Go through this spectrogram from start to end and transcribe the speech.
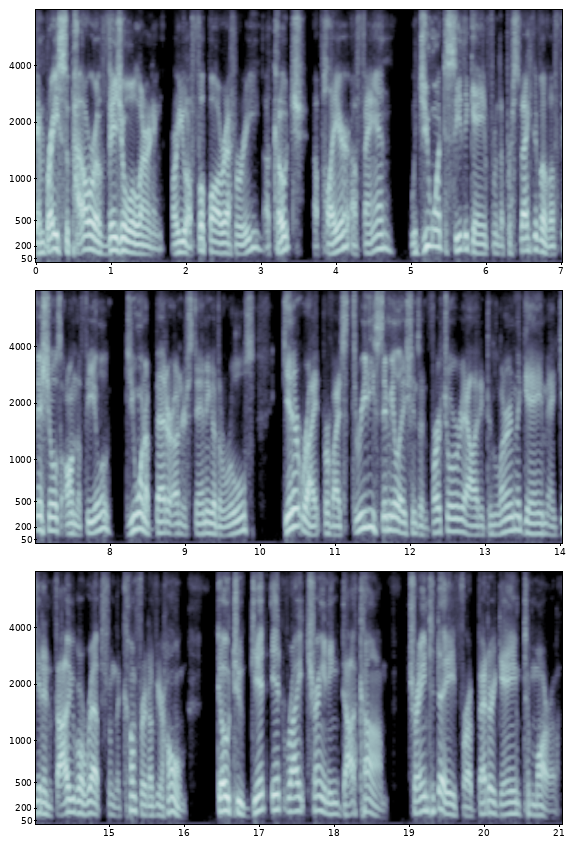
Embrace the power of visual learning. Are you a football referee, a coach, a player, a fan? Would you want to see the game from the perspective of officials on the field? Do you want a better understanding of the rules? Get It Right provides 3D simulations and virtual reality to learn the game and get invaluable reps from the comfort of your home. Go to getitrighttraining.com. Train today for a better game tomorrow.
